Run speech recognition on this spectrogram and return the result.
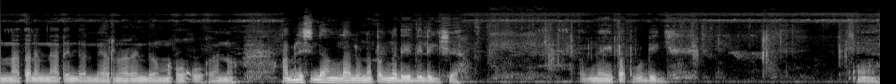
natanim natin doon, meron na rin doon makukuha. No? Mabilis lang, lalo na pag nadidilig siya. Pag may patubig. Ayan.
